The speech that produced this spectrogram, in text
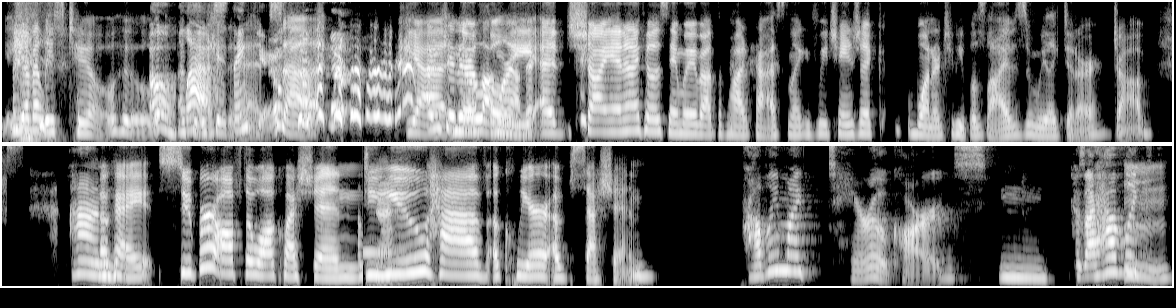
you have at least two who oh bless, thank it, you. So. yeah, sure there no, are a lot fully. more. And Cheyenne and I feel the same way about the podcast. like if we change like one or two people's lives, and we like did our job. Um, okay, super off the wall question. Okay. Do you have a queer obsession? Probably my tarot cards. Because mm. I have like mm.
